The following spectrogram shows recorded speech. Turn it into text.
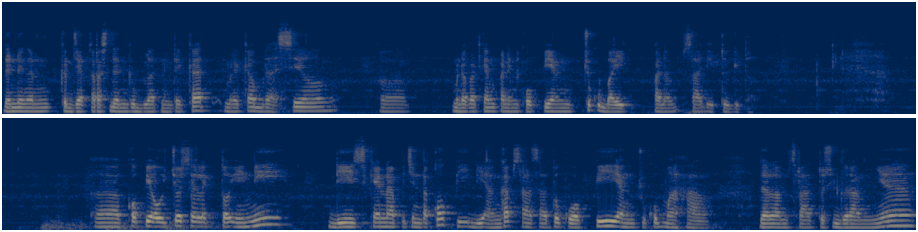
dan dengan kerja keras dan kebulatan tekad mereka berhasil uh, mendapatkan panen kopi yang cukup baik pada saat itu gitu. Uh, kopi Aucho Selecto ini di skena pecinta kopi dianggap salah satu kopi yang cukup mahal. Dalam 100 gramnya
